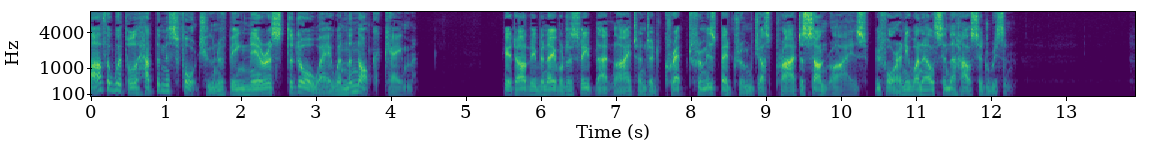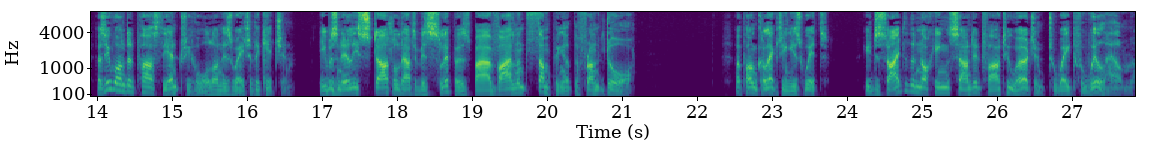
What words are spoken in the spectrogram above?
Arthur Whipple had the misfortune of being nearest the doorway when the knock came. He had hardly been able to sleep that night and had crept from his bedroom just prior to sunrise, before anyone else in the house had risen. As he wandered past the entry hall on his way to the kitchen, he was nearly startled out of his slippers by a violent thumping at the front door. Upon collecting his wits, he decided the knocking sounded far too urgent to wait for Wilhelm,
